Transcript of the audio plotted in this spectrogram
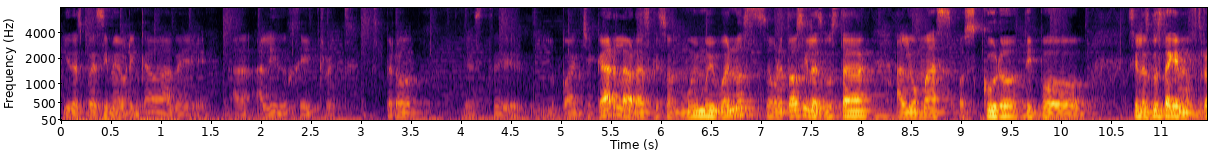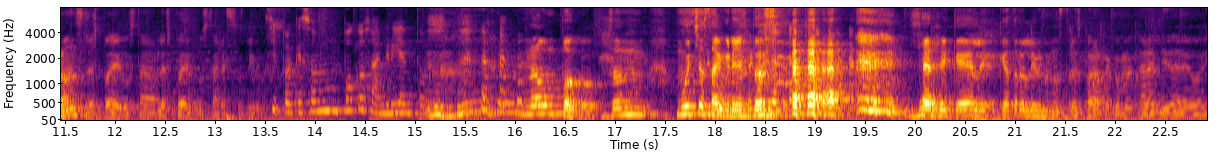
y después sí me brincaba de A, a Little Hatred. Espero este, lo puedan checar, la verdad es que son muy muy buenos, sobre todo si les gusta algo más oscuro, tipo si les gusta Game of Thrones, les puede gustar, les pueden gustar estos libros. Sí, porque son un poco sangrientos. no un poco, son muchos sangrientos. Jerry, ¿qué, ¿qué, otro libro nos traes para recomendar el día de hoy?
